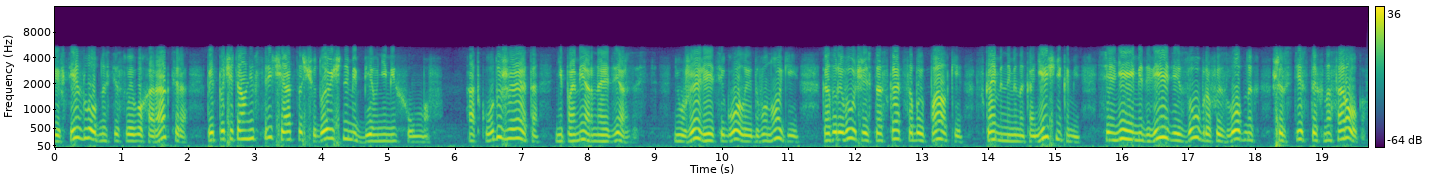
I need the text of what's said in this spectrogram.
при всей злобности своего характера предпочитал не встречаться с чудовищными бивнями хуммов. Откуда же эта непомерная дерзость? Неужели эти голые двуногие, которые выучились таскать с собой палки с каменными наконечниками, сильнее медведей, зубров и злобных шерстистых носорогов?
